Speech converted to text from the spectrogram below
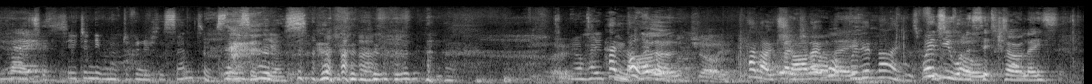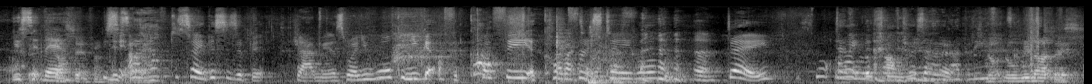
you. So you didn't even have to finish the sentence. They said yes. You're hoping. Hello. Oh, hello. Hello, Charlotte. What Charlie. brilliant names. Where do you want to sit, Charlie? You sit there. You see, I have to say, this is a bit jammy as well. You walk and you get offered coffee, a conference table. Dave, it's not like look this. after his own, I believe. Not normally like this.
